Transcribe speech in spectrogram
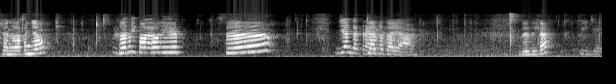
Channel apa Jang? Terfavorit se Jagat Raya. jagat raya. Jessica? Wijaya.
